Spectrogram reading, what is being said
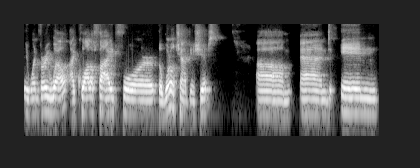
it went very well. I qualified for the World Championships, um, and in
